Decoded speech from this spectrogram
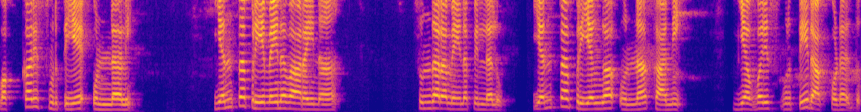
ఒక్కరి స్మృతియే ఉండాలి. ఎంత ప్రియమైన వారైనా సుందరమైన పిల్లలు ఎంత ప్రియంగా ఉన్నా కానీ ఎవ్వరి స్మృతి రాకూడదు.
